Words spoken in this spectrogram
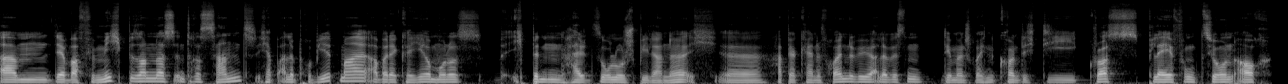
Ähm, der war für mich besonders interessant. Ich habe alle probiert mal, aber der Karrieremodus, ich bin halt Solospieler, ne? Ich äh, habe ja keine Freunde, wie wir alle wissen. Dementsprechend konnte ich die Crossplay-Funktion auch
